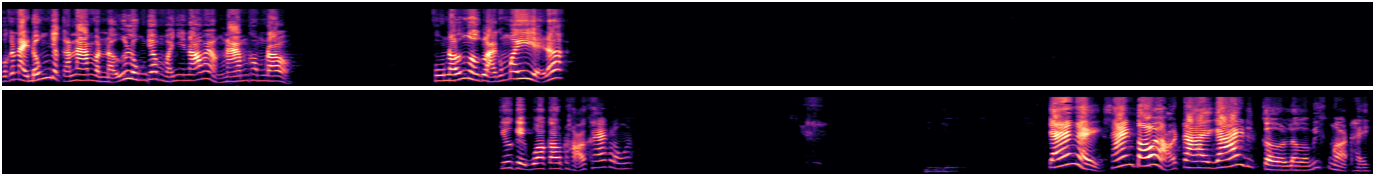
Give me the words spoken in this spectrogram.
Và cái này đúng cho cả nam và nữ luôn chứ không phải như nói với bạn nam không đâu. Phụ nữ ngược lại cũng y vậy đó. Chưa kịp qua câu hỏi khác luôn á. Chán này sáng tối hỏi trai gái cờ lờ biết mệt thì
